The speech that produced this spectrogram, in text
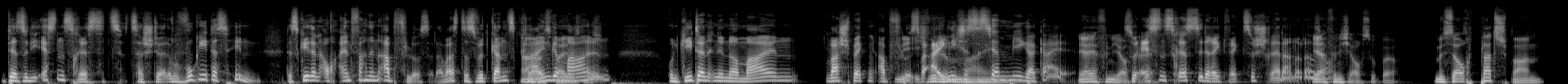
der so die Essensreste zerstört. Aber wo geht das hin? Das geht dann auch einfach in den Abfluss, oder was? Das wird ganz Ah, klein ich gemahlen und geht dann in den normalen Waschbeckenabfluss. Nee, Weil eigentlich ist es ja meinen- mega geil. Ja, ja, finde ich auch. so geil. Essensreste direkt wegzuschreddern oder Ja, so. finde ich auch super. Müsste auch Platz sparen.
